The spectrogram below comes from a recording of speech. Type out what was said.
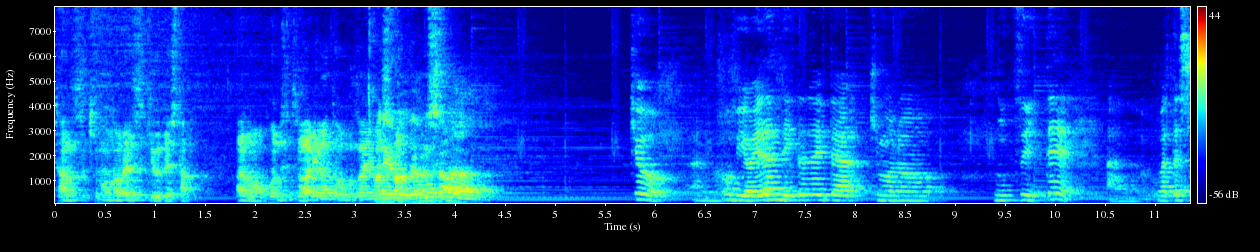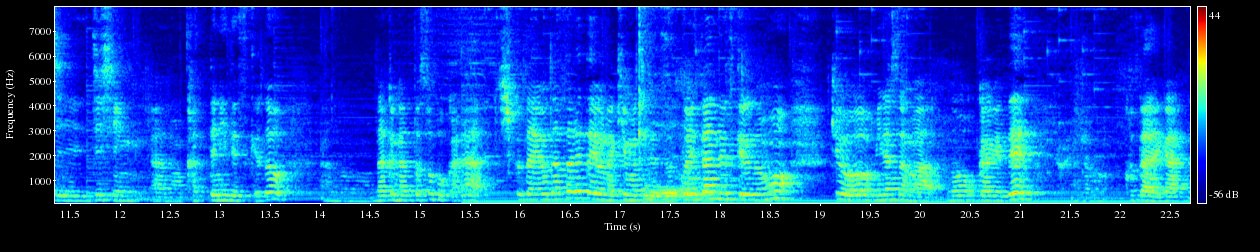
タンス着物レスキューでした。あの本日はありがとうございました。ありがとうございました。今日あの帯を選んでいただいた着物についてあの私自身あの勝手にですけどあの亡くなった祖母から宿題を出されたような気持ちでずっといたんですけれども今日皆様のおかげであの答えが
